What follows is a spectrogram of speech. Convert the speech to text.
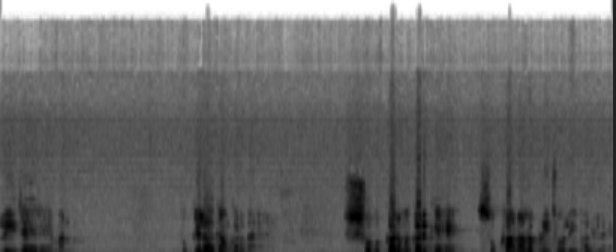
ਲੀਜੇ ਰੇ ਮਨ। ਤੂੰ ਗਿਲਾ ਕਿਉਂ ਕਰਦਾ ਹੈ? ਸ਼ੁਭ ਕਰਮ ਕਰਕੇ ਸੁੱਖਾਂ ਨਾਲ ਆਪਣੀ ਝੋਲੀ ਭਰ ਲੈ।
